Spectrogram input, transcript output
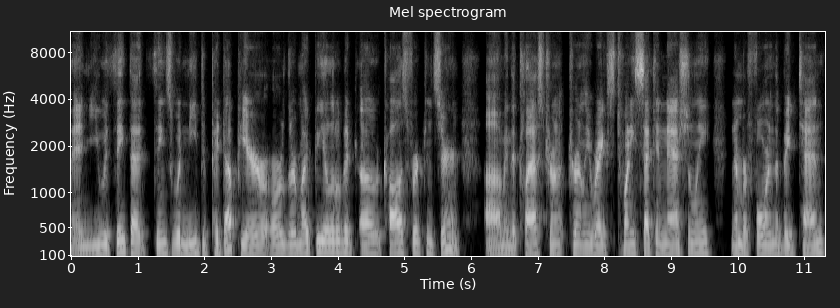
And you would think that things would need to pick up here, or there might be a little bit of cause for concern. Uh, I mean, the class tr- currently ranks 22nd nationally, number four in the Big Ten.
